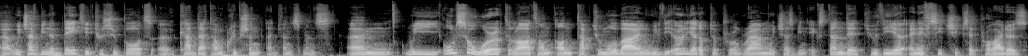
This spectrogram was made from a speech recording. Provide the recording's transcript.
uh, which have been updated to support uh, card data encryption advancements. Um, we also worked a lot on, on Tap to Mobile with the early adopter program, which has been extended to the uh, NFC chipset providers,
